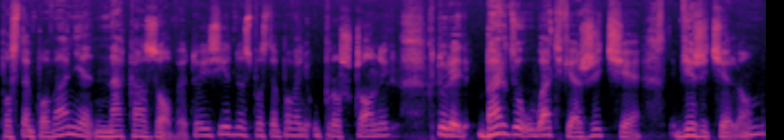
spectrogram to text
postępowanie nakazowe to jest jedno z postępowań uproszczonych, które bardzo ułatwia życie wierzycielom,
